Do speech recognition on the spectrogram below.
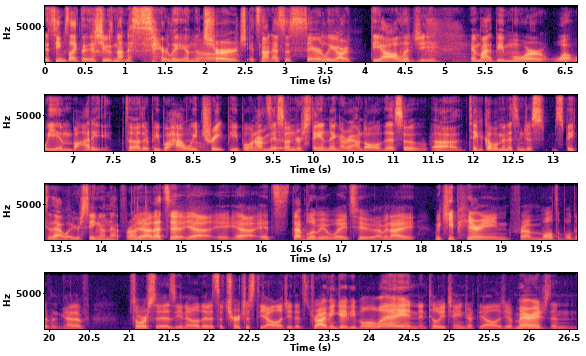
it seems like the issue is not necessarily in the church. It's not necessarily our theology. it might be more what we embody to other people, how we treat people, and our That's it. misunderstanding around all of this. So uh, take a couple minutes and just speak to that, what you're seeing on that front. Yeah, that's it. Yeah, it, yeah. It's that blew me away too. I mean, I we keep hearing from multiple different kind of sources, you know, that it's a church's theology that's driving gay people away, and until we change our theology of marriage, then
